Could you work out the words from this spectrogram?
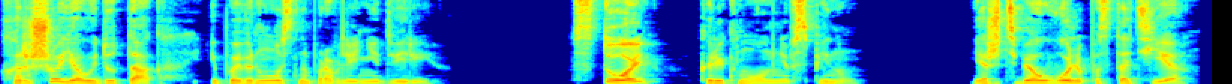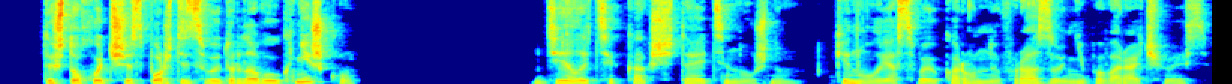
Хорошо, я уйду так. И повернулась в направлении двери. «Стой!» — крикнул он мне в спину. «Я же тебя уволю по статье. Ты что, хочешь испортить свою трудовую книжку?» «Делайте, как считаете нужным», — кинула я свою коронную фразу, не поворачиваясь.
